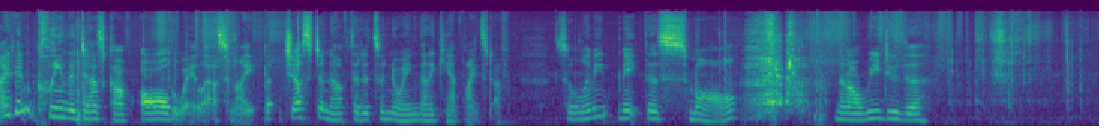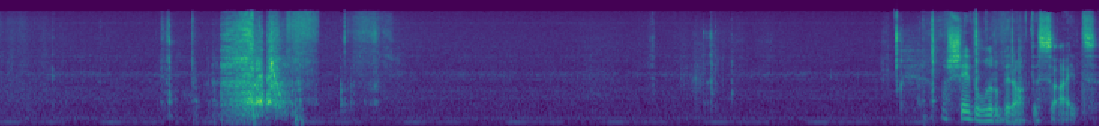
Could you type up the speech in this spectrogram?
I didn't clean the desk off all the way last night, but just enough that it's annoying that I can't find stuff. So let me make this small. then I'll redo the I'll shave a little bit off the sides,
